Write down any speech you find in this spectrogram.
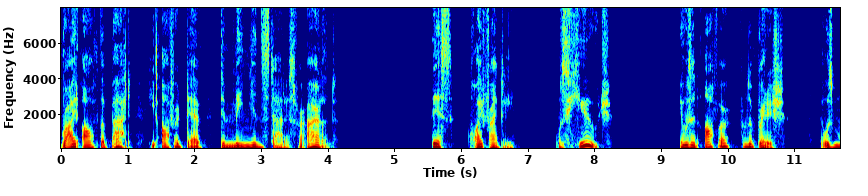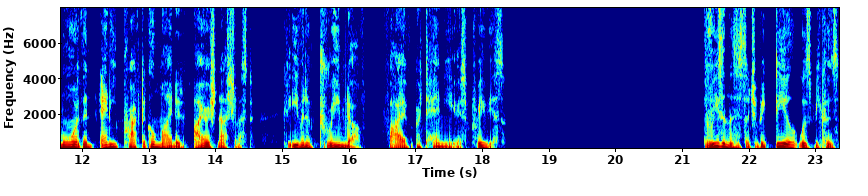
Right off the bat, he offered Dev dominion status for Ireland. This, quite frankly, was huge. It was an offer from the British that was more than any practical minded Irish nationalist could even have dreamed of five or ten years previous. The reason this is such a big deal was because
